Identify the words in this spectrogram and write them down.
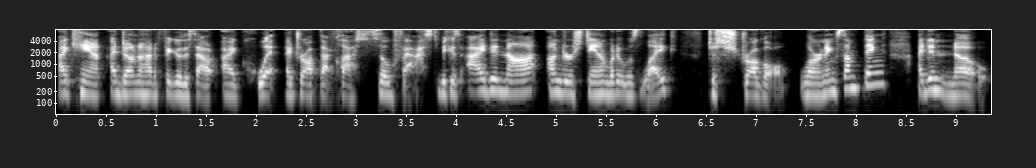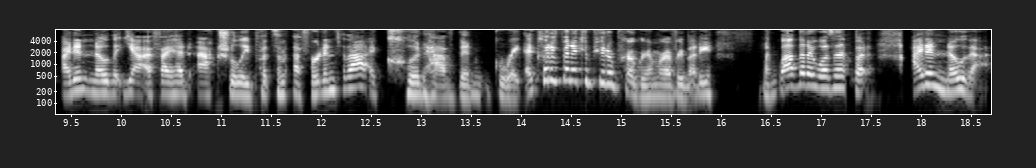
I can't. I don't know how to figure this out. I quit. I dropped that class so fast because I did not understand what it was like to struggle learning something. I didn't know. I didn't know that, yeah, if I had actually put some effort into that, I could have been great. I could have been a computer programmer, everybody. I'm glad that I wasn't, but I didn't know that.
